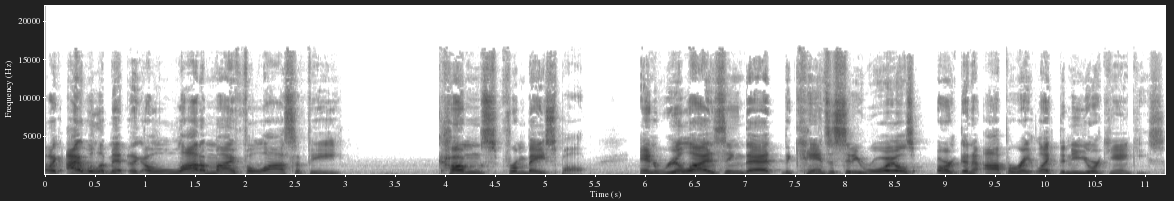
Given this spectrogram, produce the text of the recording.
like I will admit like a lot of my philosophy comes from baseball and realizing that the Kansas City Royals aren't going to operate like the New York Yankees.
